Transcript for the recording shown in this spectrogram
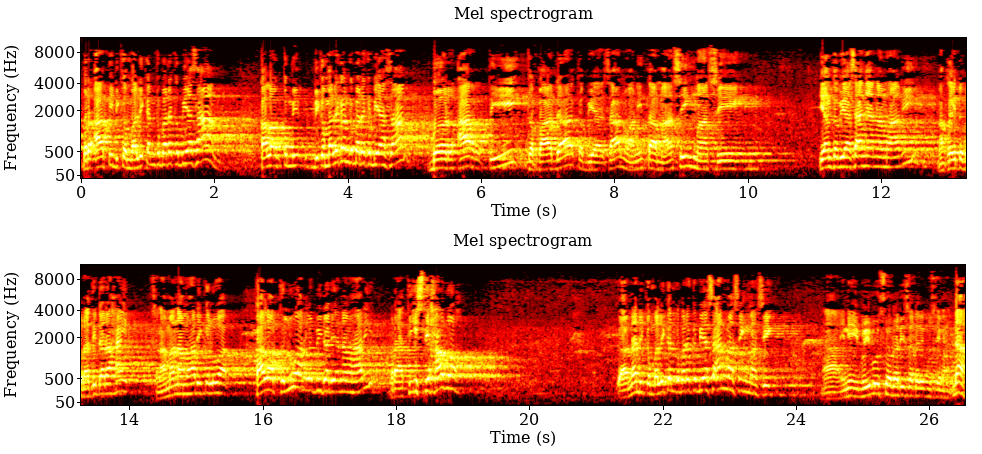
berarti dikembalikan kepada kebiasaan kalau dikembalikan kepada kebiasaan berarti kepada kebiasaan wanita masing-masing yang kebiasaannya enam hari, maka itu berarti darah haid selama enam hari keluar. Kalau keluar lebih dari enam hari, berarti istihadah. Karena dikembalikan kepada kebiasaan masing-masing. Nah, ini ibu-ibu saudari-saudari muslimah. Nah,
